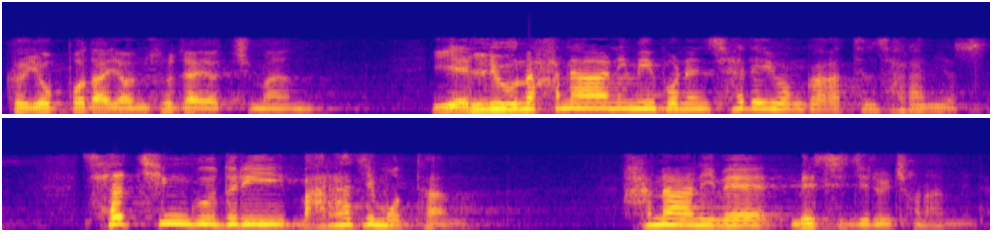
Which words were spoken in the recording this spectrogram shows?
그 욥보다 연소자였지만 이 엘리후는 하나님이 보낸 세례요원과 같은 사람이었어요. 새 친구들이 말하지 못한 하나님의 메시지를 전합니다.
